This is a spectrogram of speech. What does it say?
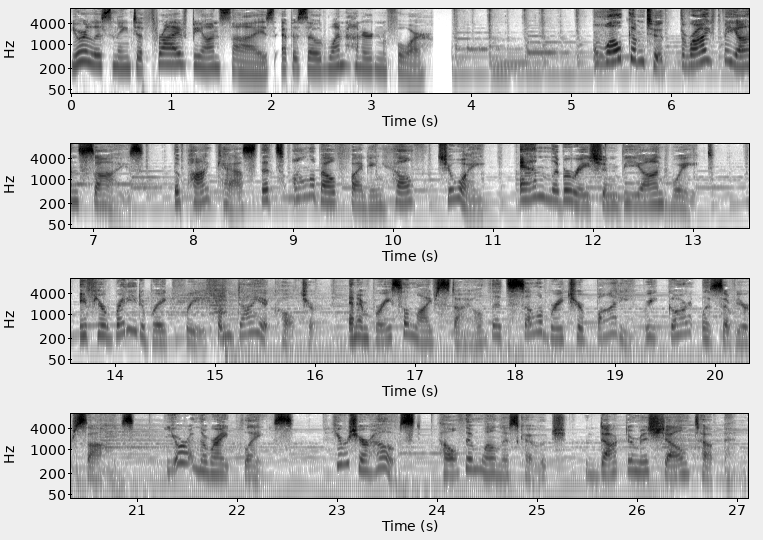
You're listening to Thrive Beyond Size, episode 104. Welcome to Thrive Beyond Size, the podcast that's all about finding health, joy, and liberation beyond weight. If you're ready to break free from diet culture and embrace a lifestyle that celebrates your body regardless of your size, you're in the right place. Here's your host, health and wellness coach, Dr. Michelle Tupman.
